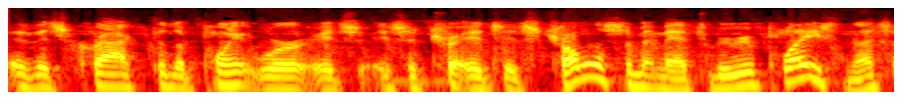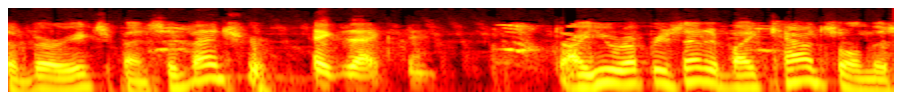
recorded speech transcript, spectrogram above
if it's cracked to the point where it's it's a tr- it's it's troublesome. It may have to be replaced, and that's a very expensive venture. Exactly. Are you represented by counsel in this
